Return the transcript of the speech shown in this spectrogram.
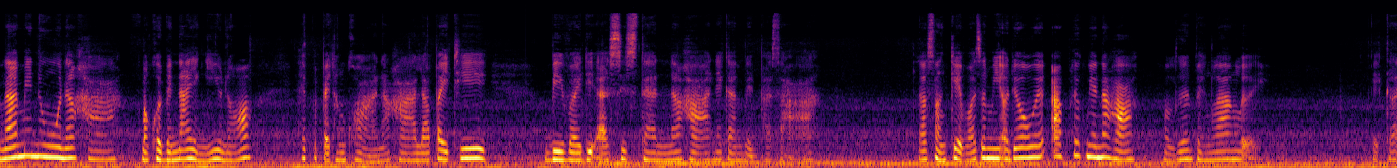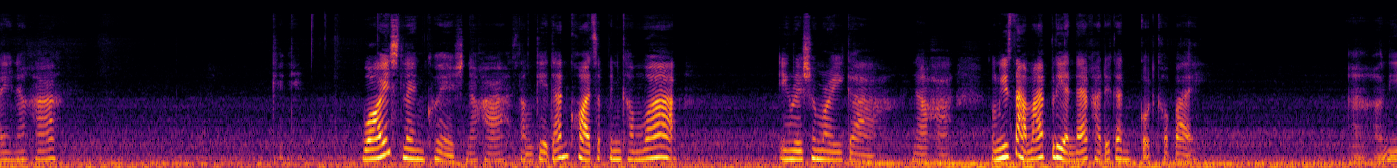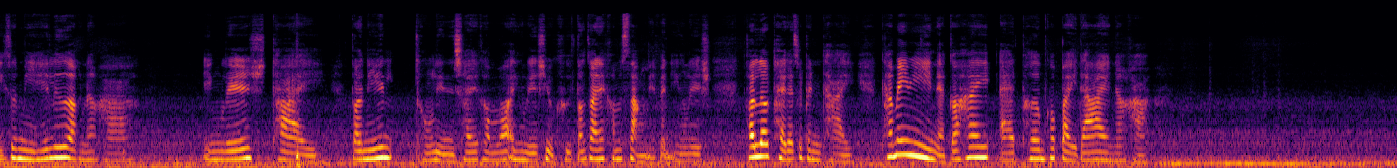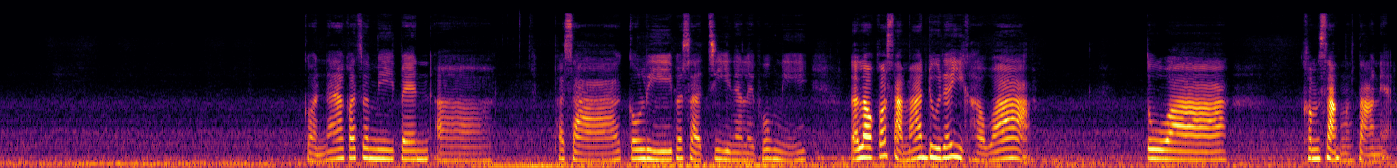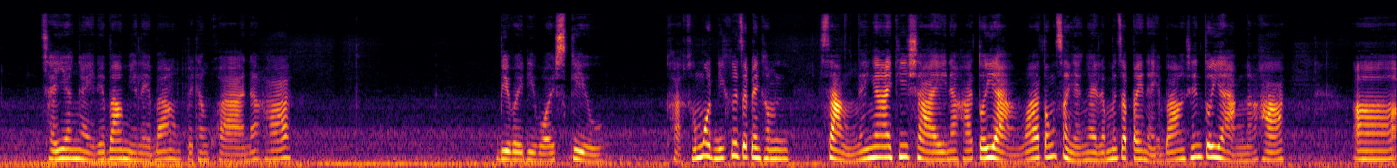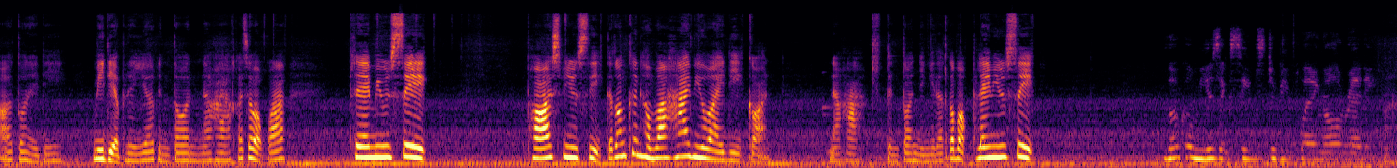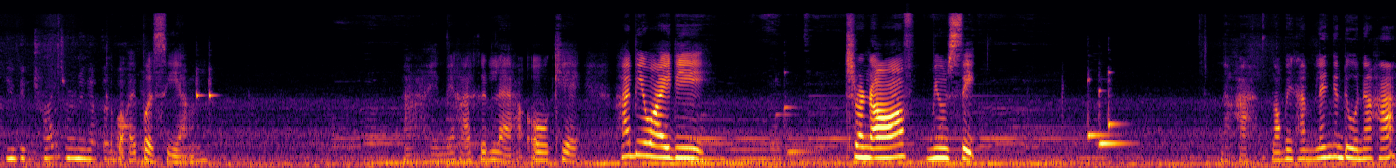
หน้าเมนูนะคะ บางคนเป็นหน้าอย่างนี้อยู่เนาะ ให้ไปไปทางขวานะคะ แล้วไปที่ BYD Assistant นะคะ ในการเปลี่ยนภาษา แล้วสังเกตว่าจะมี Audio Wake Up พวกนี้นะคะเราเลื่อนไปข้างล่างเลย ไปไกลนะคะ Voice Language นะคะ สังเกตด้านขวาจะเป็นคำว่า English America นะคะ ตรงนี้สามารถเปลี่ยนได้ค่ะด้วยการกดเข้าไป อ่าอันนี้จะมีให้เลือกนะคะ English ไทย ตอนนี้ของหลินใช้คำว่า English อยู่คือต้องการให้คำสั่งเนี่ยเป็น English ถ้าเลือกไทยก็จะเป็นไทย ถ้าไม่มีเนี่ยก็ให้ add เพิ่มเข้าไปได้นะคะก่อนหน้าก็จะมีเป็นภาษาเกาหลี ภาษาจีนอะไรพวกนี้ แล้วเราก็สามารถดูได้อีกค่ะว่า ตัวคำสั่งต่างๆเนี่ย ใช้ยังไงได้บ้างมีอะไรบ้างไปทางขวานะคะ BYD Voice Skill ค่ะ ทั้งหมดนี้คือจะเป็นคำสั่งง่ายๆที่ใช้นะคะ ตัวอย่างว่าต้องสั่งยังไงแล้วมันจะไปไหนบ้าง เช่นตัวอย่างนะคะอ่าเอาตัวไหนดี Media Player เป็นต้นนะคะ ก็จะบอกว่า Play Music Pause Music ก็ต้องขึ้นคำว่า Hi BYD ก่อนนะคะ เป็นต้นอย่างนี้แล้วก็บอก Play Music Local music seems to be playing already. You can try turning up ก็ the บอกให้ volume. เปิดเสียงอ่าเห็นไหมคะ ขึ้นแล้ว โอเค ให้ BYD turn off music นะคะ ลองไปทำเล่นกันดูนะคะ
